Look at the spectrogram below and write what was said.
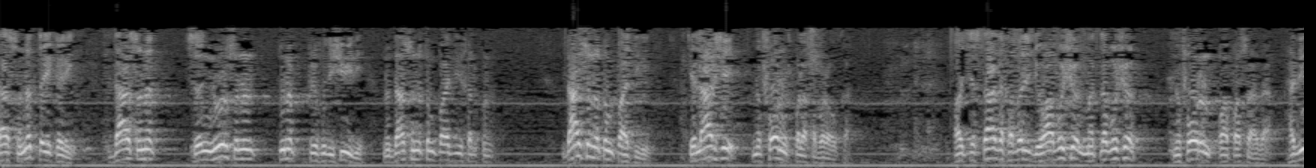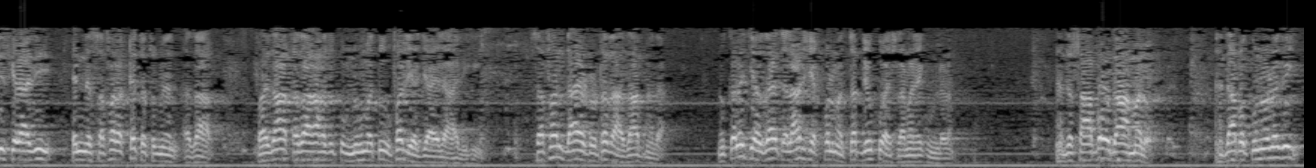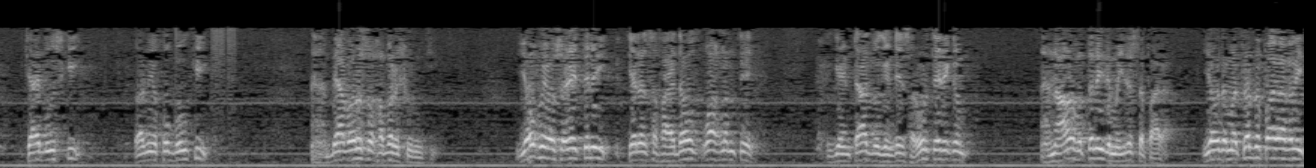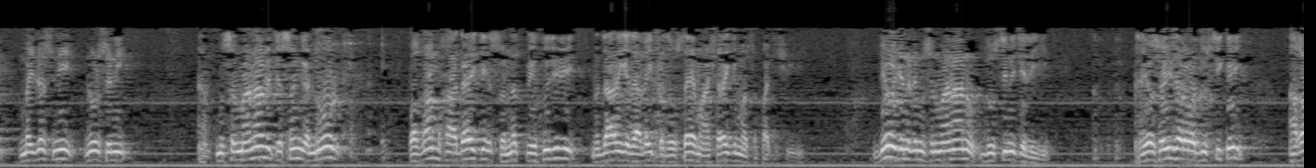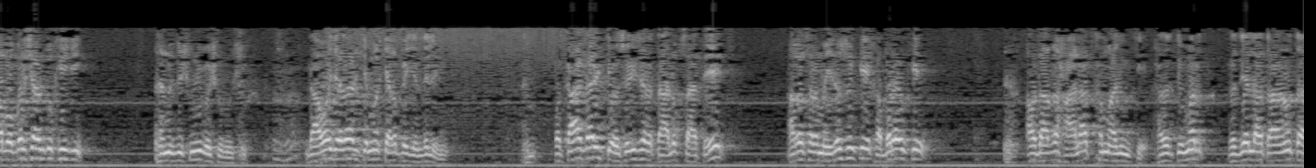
دا سنت طریقه دی دا سنت نور سنتونه پر خودي شوی دي نو دا سنتم پاتې خلکونه دا سنتم پاتې دي چې لار شي نو فورن خپل خبره وکا او چې ستاسو خبرې جواب وشو مطلب وشو نو فورن واپس راځه حدیث کې راځي ان سفر قطعه من العذاب فذا قضا احدكم نهمته فليرجع الى اهله سفر دا ټوټه د عذاب نه ده نو کله چې ازای تلار شي خپل مطلب دیو کو اسلام علیکم لړم د صحابه دا عمل دا به کونو لګي چای بوس کی ورمه خو بو کی بیا ورسو خبر شروع کی یو خو یو سره تلی چیرې څه فائدہ واخلم ته ګنټا دو ګنټه سرور تیرې کوم نه هغه تلی د مجلس لپاره یو د مطلب لپاره غلی مجلس نی نور سنی مسلمانانو چې څنګه نور په غم خادای کې سنت په خوځي دي نو دانګه د هغه په دوستۍ معاشره کې مصفات شي دي دیو جن د مسلمانانو دوستی نه چلیږي یو سړي سره و دوستی کوي هغه به بل شان دوخیږي هم دښمنی به شروع شي داوا جلال چې مخ هغه پیجندلې نه پکا دای چې وسړي سره تعلق ساتي هغه سره مجلسو کې خبرو کې او داغه حالات خه معلوم کې حضرت عمر رضی الله تعالی عنہ ته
